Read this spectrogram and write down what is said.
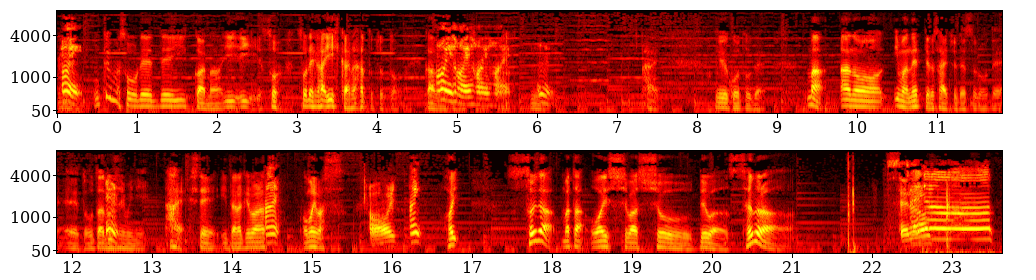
うんはい。一回まあそれでいいかな。いい、いい、そ、それがいいかなとちょっと考えて。はいはいはいはい。うんうん。はい。ということで。まあ、あの今練ってる最中ですので、えっ、と、お楽しみに、はい、していただければなとはい。思います。はーい。はい。それでは、またお会いしましょう。では。さよなら。さよなら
